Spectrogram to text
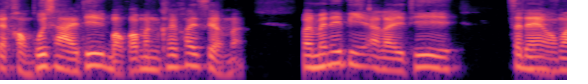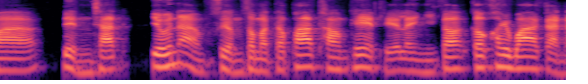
แต่ของผู้ชายที่บอกว่ามันค่อย ๆ เสื่อมอะมันไม่ได้มีอะไรที่แสดงออกมาเด่นชัด ยกเว้นอะเสื่อมสมรรถภาพทางเพศหรืออะไรอย่างนี้ก็ก็ค่อยว่ากัน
